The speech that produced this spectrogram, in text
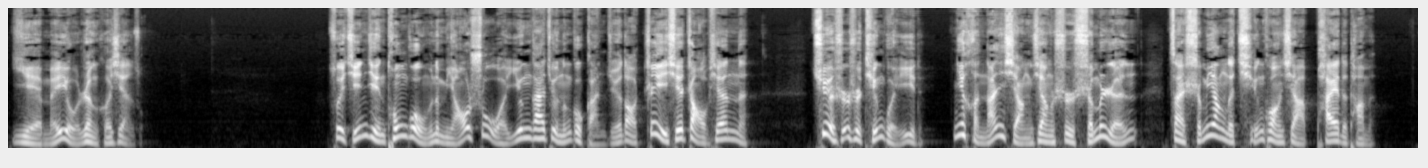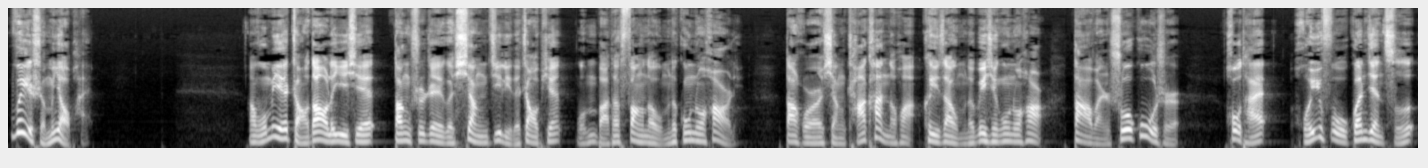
也没有任何线索。所以，仅仅通过我们的描述啊，应该就能够感觉到这些照片呢，确实是挺诡异的。你很难想象是什么人在什么样的情况下拍的他们，为什么要拍？啊，我们也找到了一些当时这个相机里的照片，我们把它放到我们的公众号里。大伙儿想查看的话，可以在我们的微信公众号“大碗说故事”后台回复关键词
